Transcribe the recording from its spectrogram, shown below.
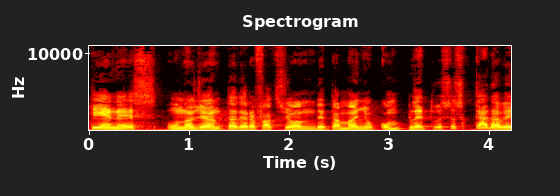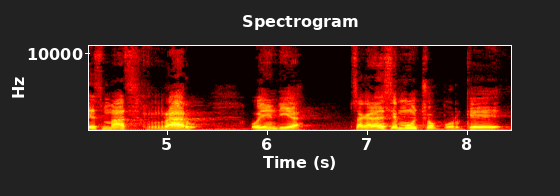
tienes una llanta de refacción de tamaño completo. Eso es cada vez más raro hoy en día. Se agradece mucho porque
